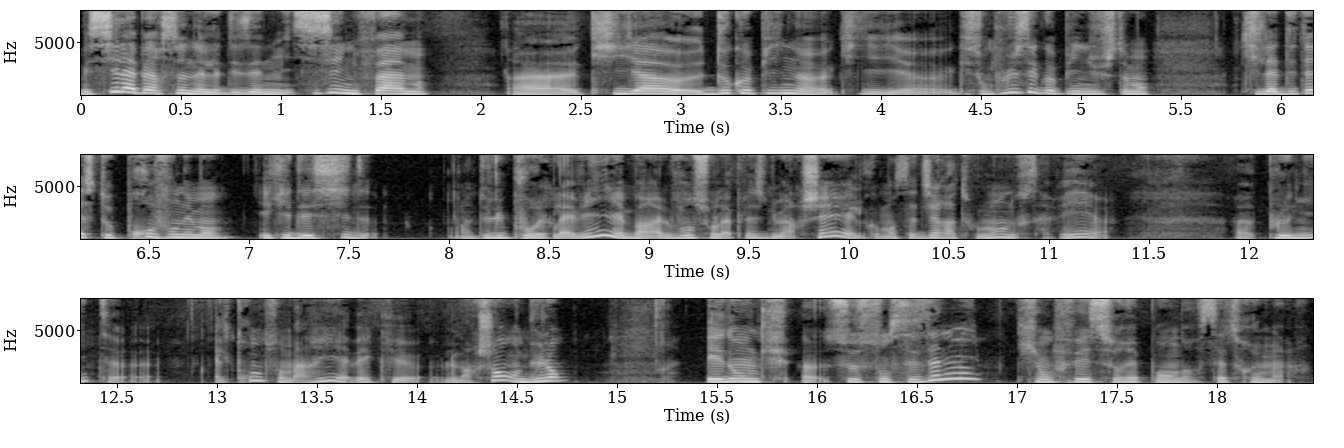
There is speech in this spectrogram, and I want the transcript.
Mais si la personne elle a des ennemis, si c'est une femme euh, qui a euh, deux copines qui, qui sont plus ses copines justement, qui la détestent profondément et qui décident de lui pourrir la vie, et eh ben elles vont sur la place du marché, elles commencent à dire à tout le monde, vous savez, Plonite, elle trompe son mari avec le marchand ambulant. Et donc, ce sont ses ennemis qui ont fait se répandre cette rumeur.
